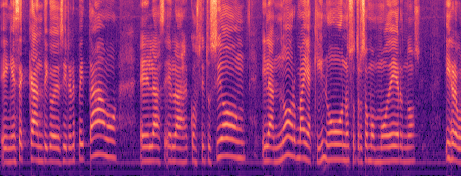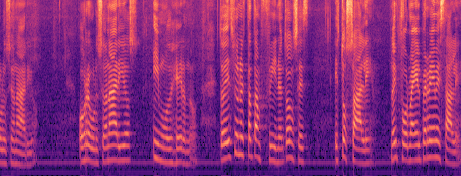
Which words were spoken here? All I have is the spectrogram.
en ese cántico de decir respetamos eh, eh, la, constitución y las normas y aquí no, nosotros somos modernos y revolucionarios o revolucionarios y modernos. Entonces eso no está tan fino, entonces esto sale, no hay forma, en el PRM sale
